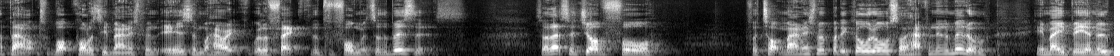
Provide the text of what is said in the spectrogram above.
about what quality management is and how it will affect the performance of the business. So that's a job for, for top management, but it could also happen in the middle. It may be a new,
